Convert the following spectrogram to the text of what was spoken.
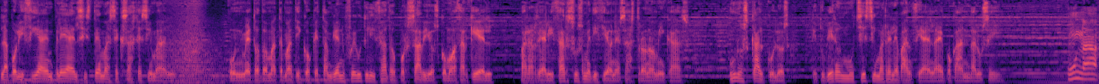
la policía emplea el sistema sexagesimal, un método matemático que también fue utilizado por sabios como Azarquiel para realizar sus mediciones astronómicas, unos cálculos que tuvieron muchísima relevancia en la época andalusí. Una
